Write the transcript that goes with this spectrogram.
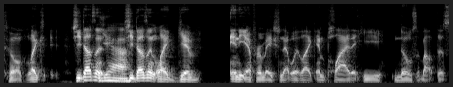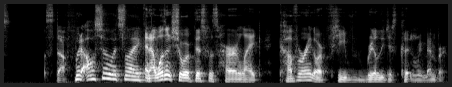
to him. Like she doesn't. Yeah. She doesn't like give any information that would like imply that he knows about this stuff. But also, it's like, and I wasn't sure if this was her like covering or if she really just couldn't remember.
